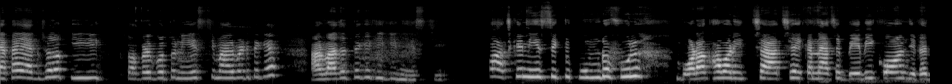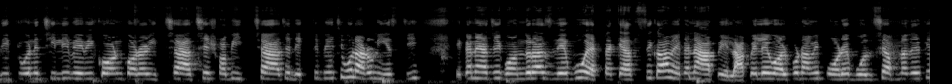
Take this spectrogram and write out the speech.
দেখায় এক ঝলক কী তরকারিপত্র নিয়ে এসেছি মায়ের বাড়ি থেকে, আর বাজার থেকে কী কী নিয়ে এসেছি। আজকে নিয়ে এসেছি একটু কুমড়ো ফুল। বড়া খাওয়ার ইচ্ছা আছে, এখানে আছে বেবি কর্ন যেটা দিয়ে একটুখানি চিলি বেবি কর্ন করার ইচ্ছা আছে, সবই ইচ্ছা আছে দেখতে পেয়েছি বলে আরও নিয়ে এসেছি। এখানে আছে গন্ধরাজ লেবু, একটা ক্যাপসিকাম এখানে আপেল। আপেলের গল্পটা আমি পরে বলছি আপনাদেরকে,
